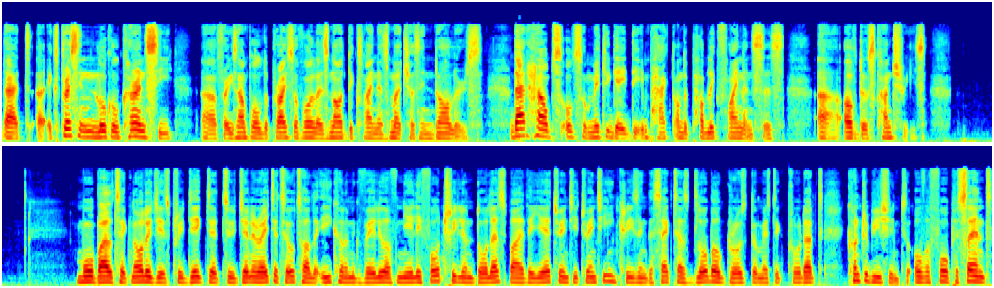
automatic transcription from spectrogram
that uh, expressed in local currency uh, for example, the price of oil has not declined as much as in dollars. That helps also mitigate the impact on the public finances uh, of those countries. Mobile technology is predicted to generate a total economic value of nearly $4 trillion by the year 2020, increasing the sector's global gross domestic product contribution to over 4%.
